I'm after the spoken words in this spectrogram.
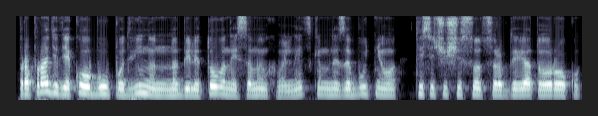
прапрадід якого був подвійно нобілітований самим Хмельницьким незабутнього 1649 року,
